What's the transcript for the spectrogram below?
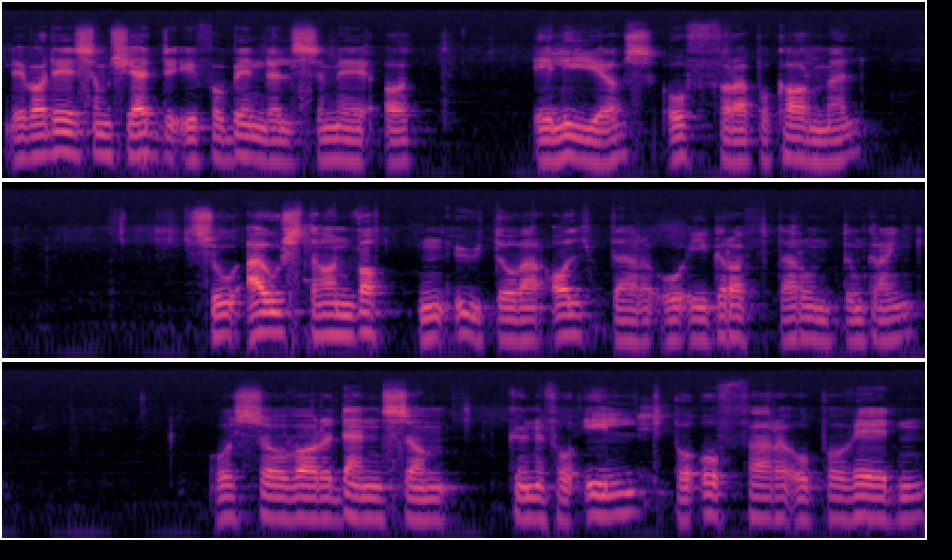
Det var det som skjedde i forbindelse med at Elias ofra på Karmel, så auste han vatn utover alteret og i grøfta rundt omkring. Og så var det den som kunne få ild på offeret og på veden.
